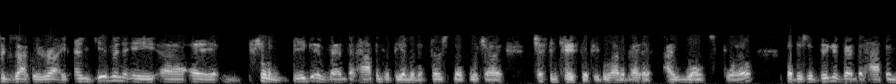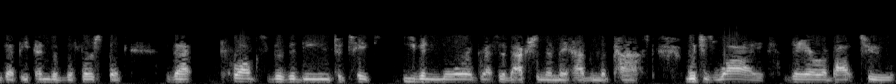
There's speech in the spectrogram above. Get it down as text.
exactly right. And given a uh, a sort of big event that happens at the end of the first book, which I just in case that people haven't read it, I won't spoil. But there's a big event that happens at the end of the first book that prompts the Xiddeen to take even more aggressive action than they have in the past, which is why they are about to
